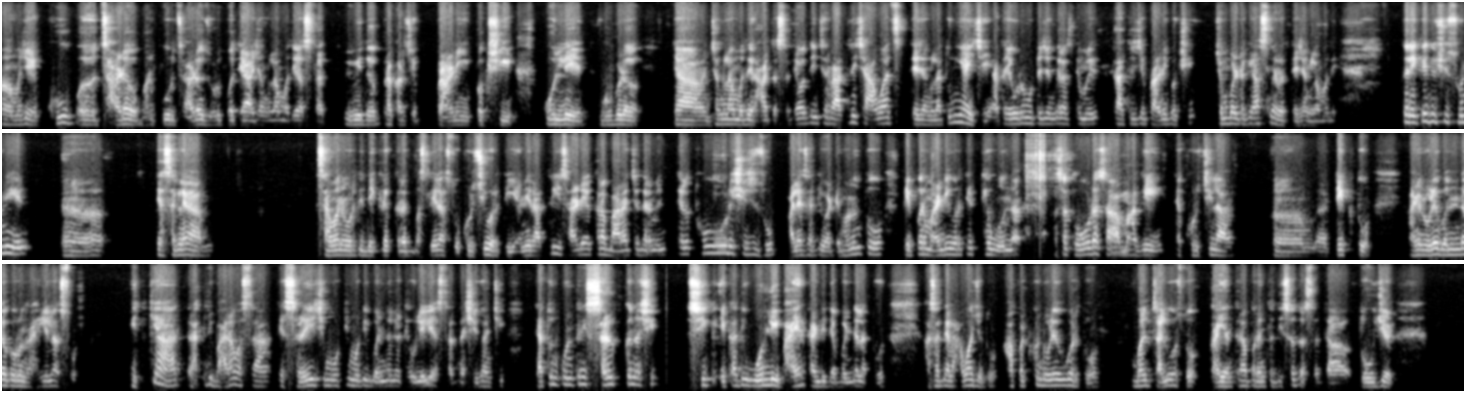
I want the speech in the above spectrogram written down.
म्हणजे खूप झाडं, भरपूर झाडं-झुडपं त्या जंगलामध्ये असतात. विविध प्रकारचे प्राणी, पक्षी, कोल्हे, घुबडं त्या जंगलामध्ये राहत असतात. तेव्हा त्यांचे रात्रीचे आवाज त्या जंगलातून यायचे. आता एवढं मोठं जंगल असल्यामुळे रात्रीचे प्राणी, पक्षी 100% असणारच त्या जंगलामध्ये. तर एके दिवशी सुनील त्या सगळ्या सामानावरती देखरेख करत बसलेला असतो खुर्चीवरती आणि रात्री साडे अकरा बाराच्या दरम्यान त्याला थोडीशी झोप आल्यासारखी वाटते. म्हणून तो पेपर मांडीवरती ठेवून असा थोडासा मागे त्या खुर्चीला टेकतो आणि डोळे बंद करून राहिलेला असतो. इतक्यात रात्री 12 वाजता ते सळईची मोठी-मोठी बंडलं ठेवलेली असतात ना शिगांची, त्यातून कोणतरी सळकन अशी शीख एखादी ओढली, बाहेर काढली त्या बंडलातून, असा त्याला आवाज येतो. हा पटकन डोळे उघडतो. बल्ब चालू असतो. काही अंतरापर्यंत दिसत असतं त्या तो उजेड.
